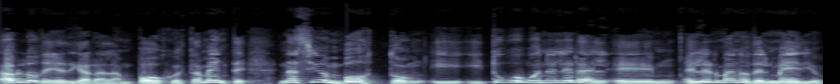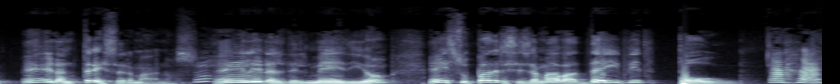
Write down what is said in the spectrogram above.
Hablo de Edgar Allan Poe, justamente. Nació en Boston y, y tuvo, bueno, él era el, el hermano del medio. Eran tres hermanos. Él era el del medio. Su padre se llamaba David Poe. Ajá.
